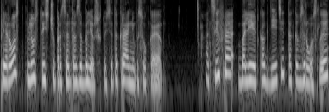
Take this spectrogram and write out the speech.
прирост плюс тысячу процентов заболевших. То есть это крайне высокая цифра. Болеют как дети, так и взрослые.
